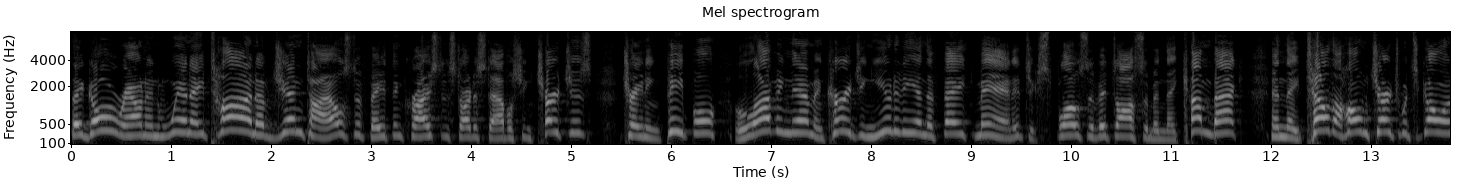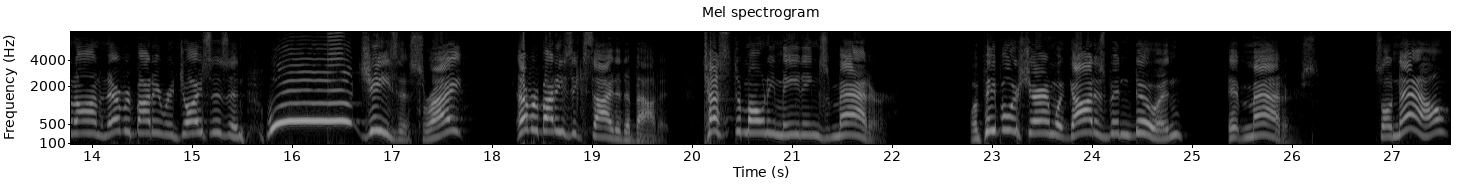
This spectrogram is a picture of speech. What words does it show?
They go around and win a ton of Gentiles to faith in Christ and start establishing churches, training people, loving them, encouraging unity in the faith. Man, it's explosive, it's awesome. And they come back and they tell the home church what's going on, and everybody rejoices and woo, Jesus, right? Everybody's excited about it. Testimony meetings matter. When people are sharing what God has been doing, it matters. So now,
